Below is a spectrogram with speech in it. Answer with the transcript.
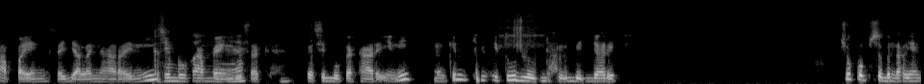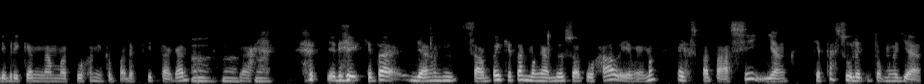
apa yang saya jalani hari ini Kesibukan apa yang ya. bisa kesibukan hari ini. Mungkin itu udah lebih dari cukup sebenarnya yang diberikan nama Tuhan kepada kita kan? Hmm, hmm, Nah, jadi kita jangan sampai kita mengambil suatu hal yang memang ekspektasi yang kita sulit untuk mengejar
